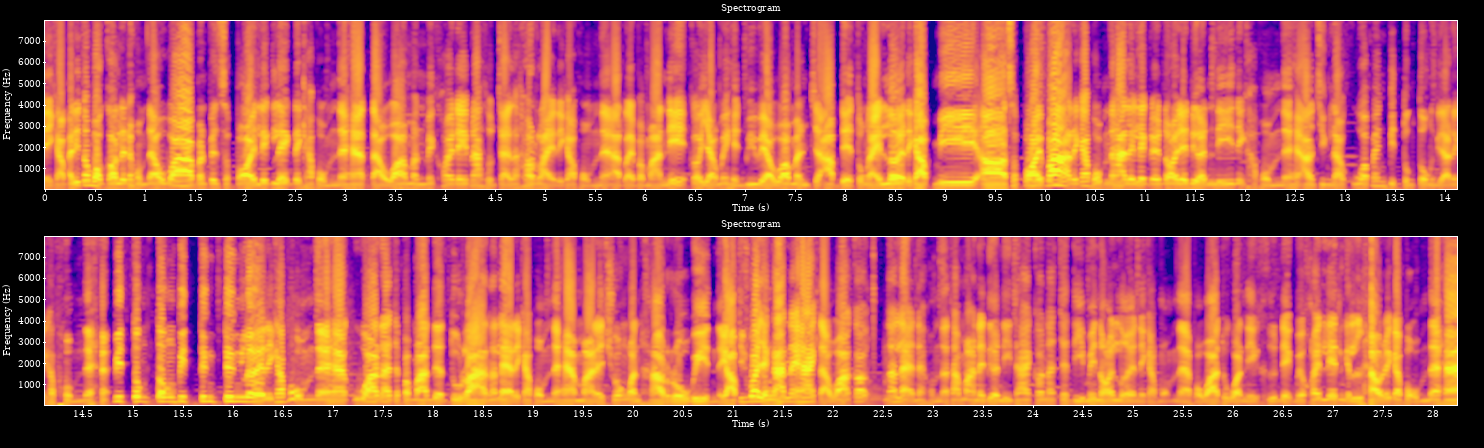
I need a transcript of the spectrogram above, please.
นะครับอันนี้ต้องบอกก่อนเลยนะผมนะว่ามันเป็นสปอยเล็กๆนะครับผมนะฮะแต่ว่ามันไม่ค่อยได้น่าสนใจเท่าไหร่นะครับผมนะอะไรประมาณนี้ก็ยังไม่เห็นวิแววว่ามันจะอัปเดตตรงไหนเลยนะครับมีอ่าสปอยบ้างนะครับผมนะฮะเล็กๆน้อยๆในเดือนนี้นะครับผมนะฮะเอาจริงแล้วกูว่าแม่งบิดตรงๆอยู่แล้วนะครับผมนะบิดตรงๆ บิดตึงๆเลยนะครับผมนะฮะกูว่าน่าจะประมาณเดือนตุลานั่นแหละนะครับผมนะฮะมาในช่วงวันฮาโลวีนนะครับคิดว่าอย่างนั้นนะฮะแต่ว่าก็นั่นแหละนะผมนะถ้ามาในเดือนนี้ได้ก็น่าจะดีไม่น้อยเลยนะครับผมนะเพราะว่าทุกวันนี้คือเด็กไม่ค่อยเล่นกันแล้วนะครับผมนะฮะ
